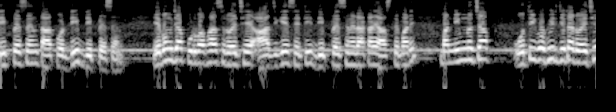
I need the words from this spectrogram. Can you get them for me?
ডিপ্রেশন, তারপর ডিপ ডিপ্রেশন। এবং যা পূর্বাভাস রয়েছে, আজকে সেটি ডিপ্রেশনের আকারে আসতে পারে বা নিম্নচাপ অতি গভীর যেটা রয়েছে,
